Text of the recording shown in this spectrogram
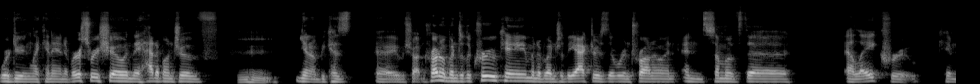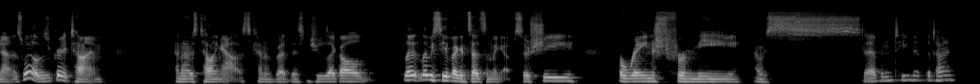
were doing like an anniversary show, and they had a bunch of Mhm. you know because uh, it was shot in Toronto, a bunch of the crew came, and a bunch of the actors that were in Toronto, and and some of the L.A. crew came down as well. It was a great time. And I was telling Alex kind of about this, and she was like, "I'll let, let me see if I can set something up." So she arranged for me. I was 17 at the time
